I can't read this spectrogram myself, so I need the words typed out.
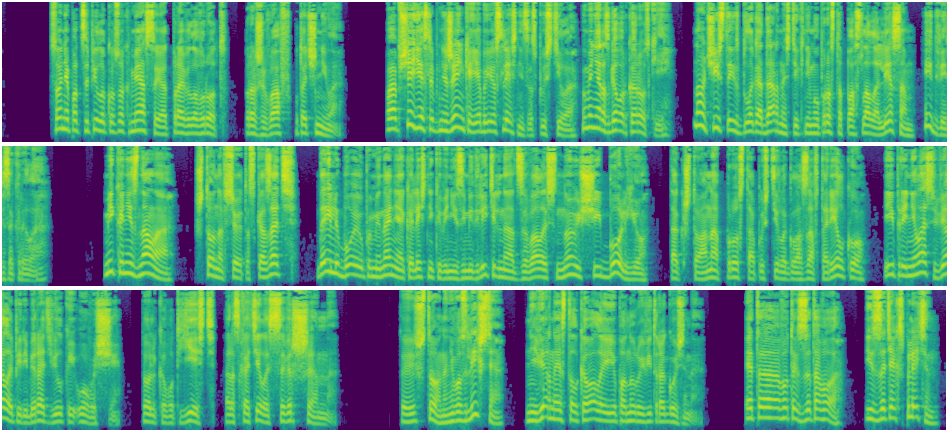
Соня подцепила кусок мяса и отправила в рот. Проживав, уточнила. «Вообще, если б не Женька, я бы ее с лестницы спустила. У меня разговор короткий. Но чисто из благодарности к нему просто послала лесом и дверь закрыла». Мика не знала, что на все это сказать, да и любое упоминание о Колесникове незамедлительно отзывалось ноющей болью, так что она просто опустила глаза в тарелку и принялась вяло перебирать вилкой овощи. Только вот есть расхотелось совершенно. «Ты что, на него злишься?» Неверно истолковала ее понурый вид Рогозина. «Это вот из-за того, из-за тех сплетен».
